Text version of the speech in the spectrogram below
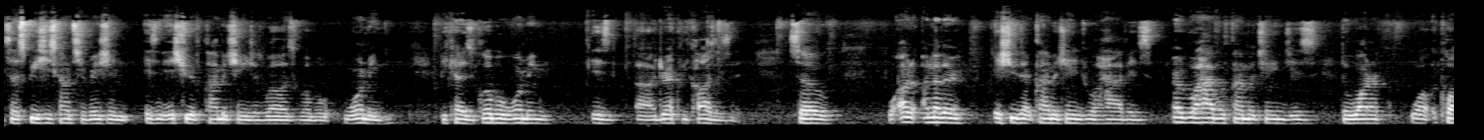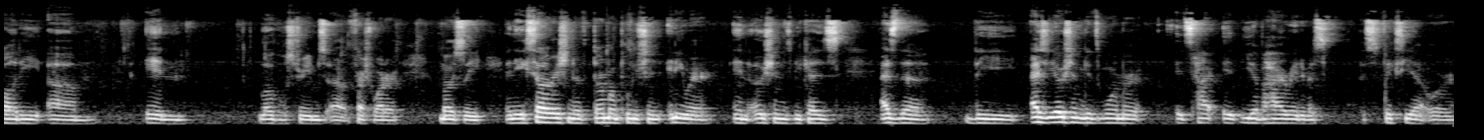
So, species conservation is an issue of climate change as well as global warming, because global warming is uh, directly causes it. So, another issue that climate change will have is, or will have with climate change is the water quality um, in local streams, uh, freshwater mostly, and the acceleration of thermal pollution anywhere in oceans because as the the as the ocean gets warmer, it's high, it, you have a higher rate of as, asphyxia or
